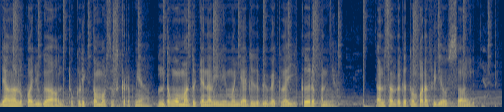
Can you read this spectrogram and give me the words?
Jangan lupa juga untuk klik tombol subscribe nya untuk membantu channel ini menjadi lebih baik lagi ke depannya. Dan sampai ketemu pada video selanjutnya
